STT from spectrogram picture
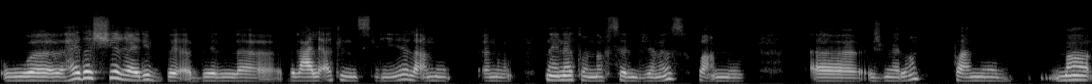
وهذا الشيء غريب بالعلاقات المثلية لأنه إنه اثنيناتهم نفس الجنس فإنه آه، إجمالا فإنه ما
